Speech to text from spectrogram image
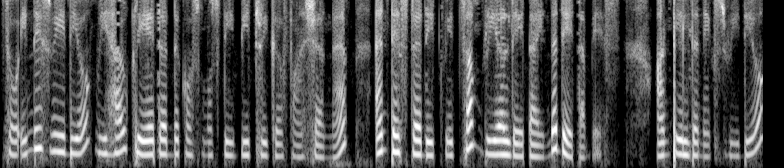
So in this video we have created the cosmos db trigger function app and tested it with some real data in the database. Until the next video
